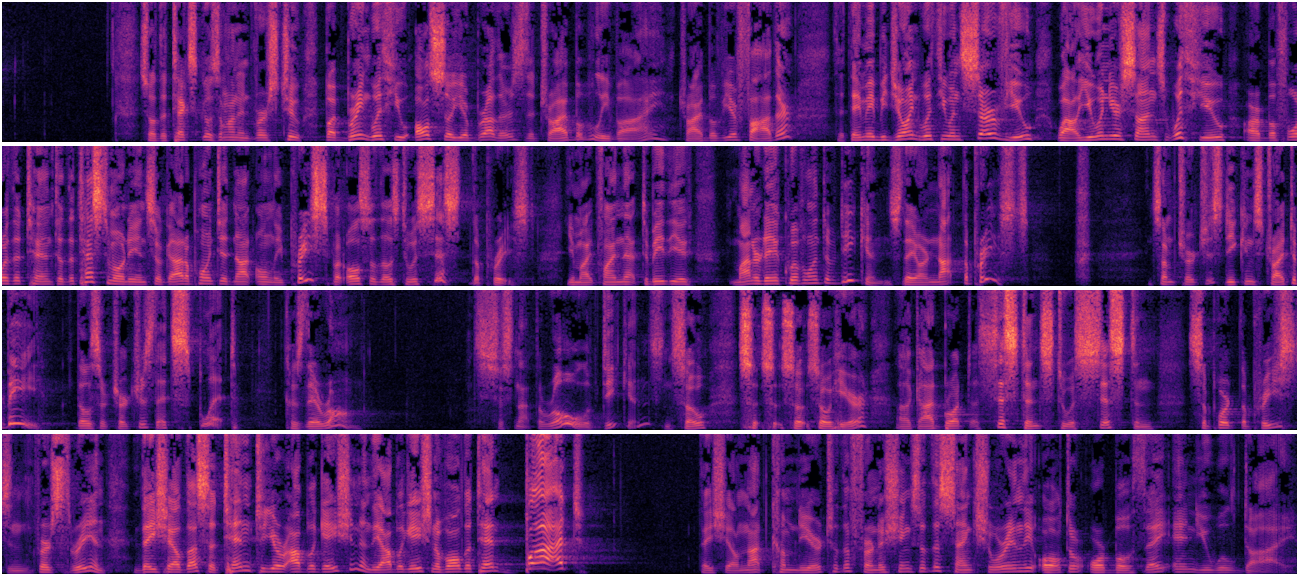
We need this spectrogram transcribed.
So the text goes on in verse 2 But bring with you also your brothers, the tribe of Levi, tribe of your father that they may be joined with you and serve you while you and your sons with you are before the tent of the testimony. And so God appointed not only priests, but also those to assist the priest. You might find that to be the modern day equivalent of deacons. They are not the priests. In some churches, deacons try to be. Those are churches that split because they're wrong. It's just not the role of deacons. And so, so, so, so here, uh, God brought assistants to assist and support the priests in verse 3 and they shall thus attend to your obligation and the obligation of all the tent but they shall not come near to the furnishings of the sanctuary and the altar or both they and you will die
